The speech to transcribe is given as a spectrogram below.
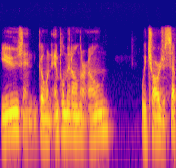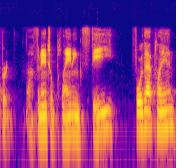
use and go and implement on their own. We charge a separate uh, financial planning fee for that plan,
